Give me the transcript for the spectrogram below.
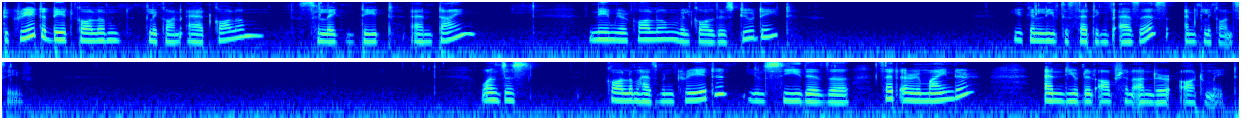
To create a date column, click on Add Column, select Date and Time. Name your column, we'll call this Due Date. You can leave the settings as is and click on Save. Once this column has been created, you'll see there's a set a reminder and date option under automate.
